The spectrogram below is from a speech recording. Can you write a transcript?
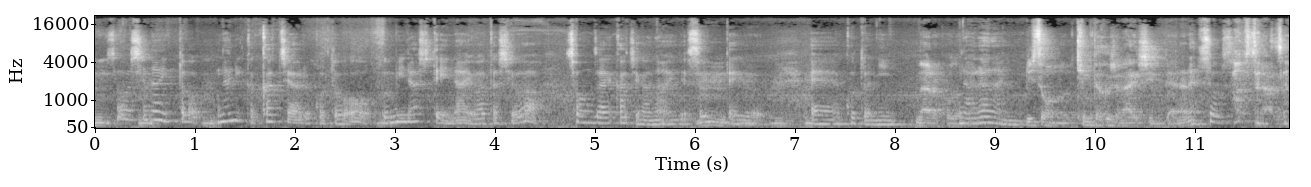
んうん。そうしないとん何か価値あることを生み出していない私は存在価値がないですっていう、うんえーことにならないん理想のキムタクじゃないしみたいなね。そうそうそうそう。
